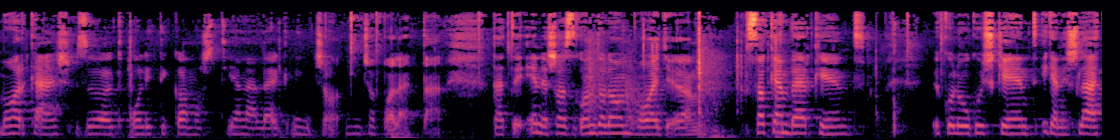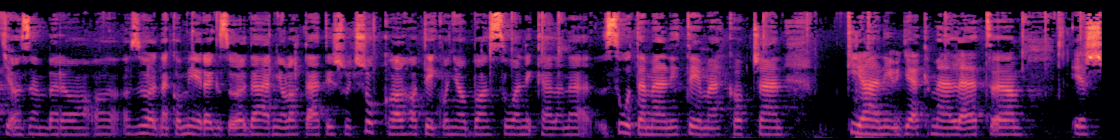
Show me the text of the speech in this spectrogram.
markáns, zöld politika most jelenleg nincs a, nincs a palettán. Tehát én is azt gondolom, hogy szakemberként, ökológusként igenis látja az ember a, a, a zöldnek a méregzöld árnyalatát, és hogy sokkal hatékonyabban szólni kellene, szót emelni témák kapcsán, kiállni ügyek mellett, és,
